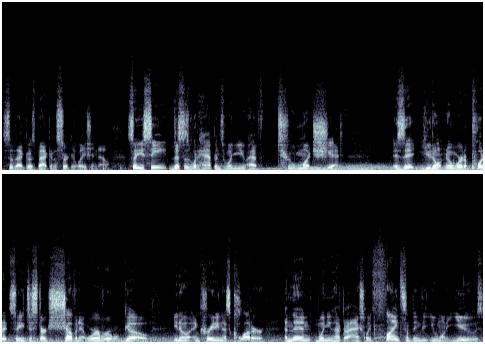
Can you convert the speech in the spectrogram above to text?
So that goes back into circulation now. So you see, this is what happens when you have too much shit, is that you don't know where to put it, so you just start shoving it wherever it will go, you know, and creating this clutter. And then when you have to actually find something that you want to use,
